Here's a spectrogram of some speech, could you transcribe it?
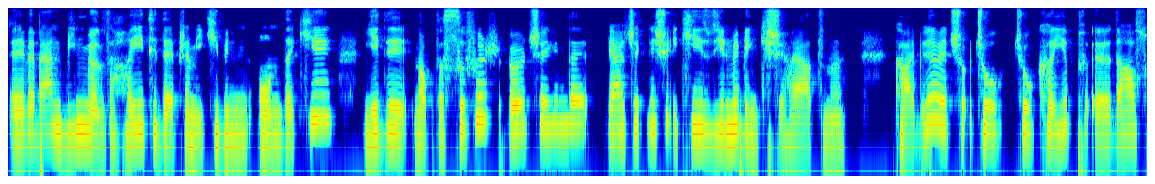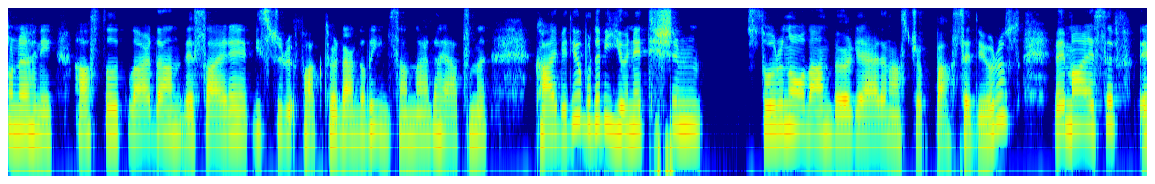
E, ve ben bilmiyordum mesela Haiti depremi 2010'daki 7.0 ölçeğinde gerçekleşiyor. 220 bin kişi hayatını kaybediyor ve çok çok çok kayıp e, daha sonra hani hastalıklardan vesaire bir sürü faktörden dolayı insanlar da hayatını kaybediyor. Burada bir yönetişim sorunu olan bölgelerden az çok bahsediyoruz ve maalesef e,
